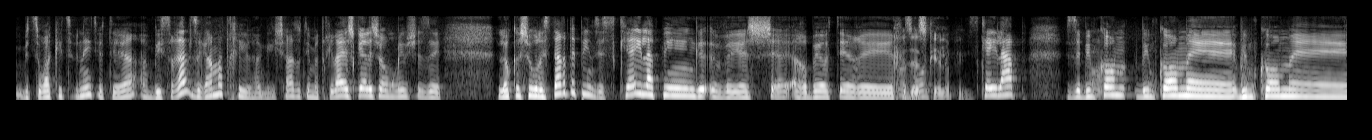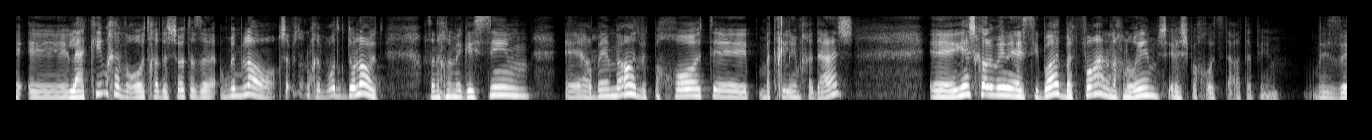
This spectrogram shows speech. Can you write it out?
בצורה קיצונית יותר. בישראל זה גם מתחיל, הגישה הזאת מתחילה. יש כאלה שאומרים שזה לא קשור לסטארט-אפים, זה scale-upping, ויש אה, הרבה יותר חברות. מה זה scale-upping? scale-up, זה במקום, במקום, במקום להקים חברות חדשות, אז אומרים, לא, עכשיו יש לנו חברות גדולות, אז אנחנו מגייסים הרבה מאוד ופחות מתחילים חדש. אה, יש כל מיני סיבות, בפועל אנחנו רואים שיש פחות סטארט-אפים, וזה,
